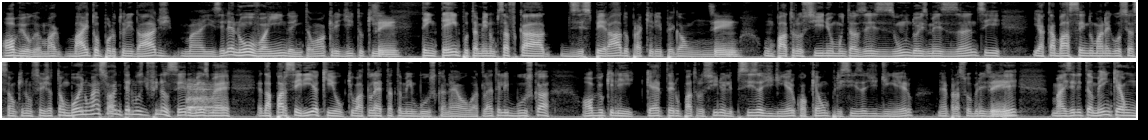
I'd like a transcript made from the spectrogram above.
Óbvio, é uma baita oportunidade, mas ele é novo ainda, então eu acredito que Sim. tem tempo também, não precisa ficar desesperado para querer pegar um, um, um, patrocínio muitas vezes um, dois meses antes e, e acabar sendo uma negociação que não seja tão boa. E não é só em termos de financeiro mesmo, é, é da parceria que, que o atleta também busca, né? O atleta ele busca, óbvio que ele quer ter o patrocínio, ele precisa de dinheiro, qualquer um precisa de dinheiro, né, para sobreviver. Sim mas ele também quer um,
